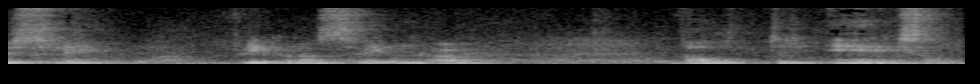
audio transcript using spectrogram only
plutselig fikk han en sving av Walter Eriksson.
